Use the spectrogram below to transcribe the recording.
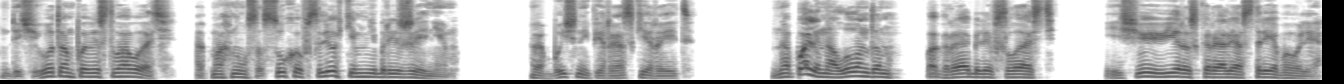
«Да чего там повествовать?» — отмахнулся Сухов с легким небрежением. «Обычный пиратский рейд. Напали на Лондон, пограбили в сласть, еще и вирус короля стребовали.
